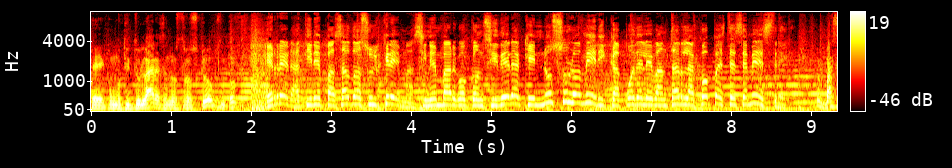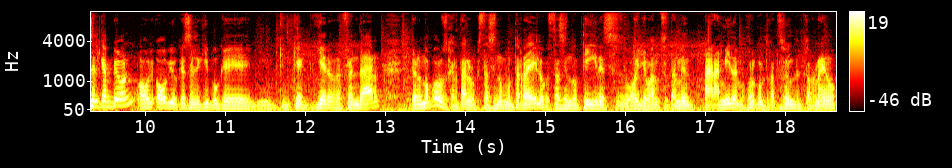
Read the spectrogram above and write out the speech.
eh, como titulares en nuestros clubes. Entonces. Herrera tiene pasado azul crema, sin embargo considera que no solo América puede levantar la copa este semestre. Va a ser el campeón, obvio que es el equipo que, que, que quiere refrendar, pero no podemos descartar lo que está haciendo Monterrey, lo que está haciendo Tigres, hoy llevándose también, para mí, la mejor contratación del torneo,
